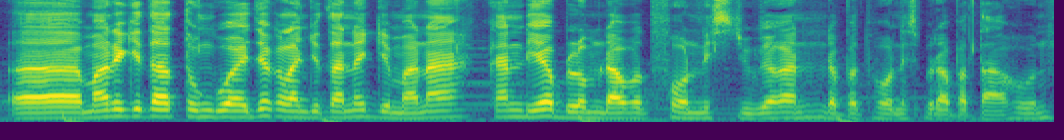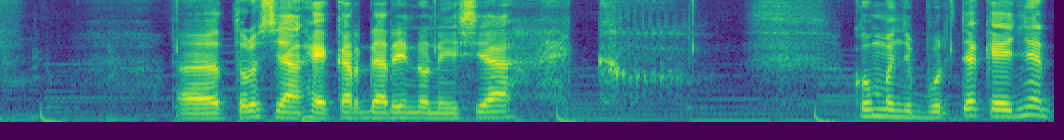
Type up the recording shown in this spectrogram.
Eh, mari kita tunggu aja kelanjutannya gimana. Kan dia belum dapat vonis juga kan, dapat vonis berapa tahun. Eh, terus yang hacker dari Indonesia, hacker. Gue menyebutnya kayaknya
